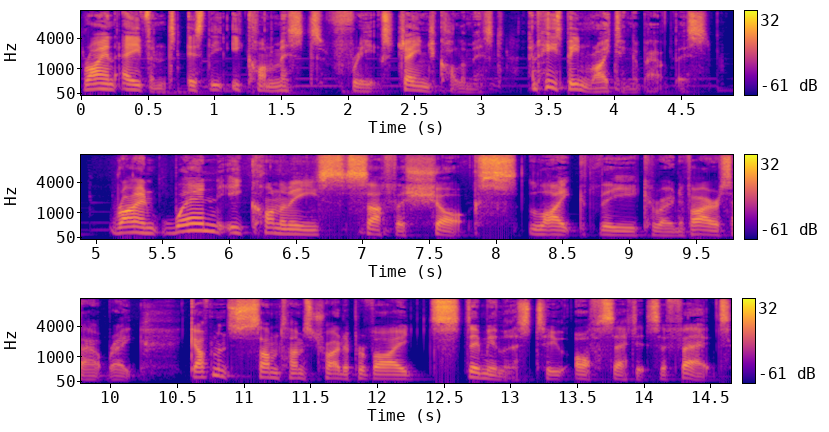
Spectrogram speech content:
Ryan Avent is the Economist's free exchange columnist, and he's been writing about this. Ryan, when economies suffer shocks like the coronavirus outbreak, governments sometimes try to provide stimulus to offset its effects.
